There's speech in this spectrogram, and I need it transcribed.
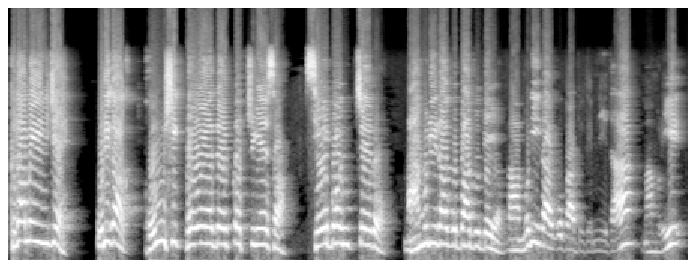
그 다음에 이제 우리가 공식 배워야 될 것 중에서 세 번째로 마무리라고 봐도 돼요. 마무리라고 봐도 됩니다. 마무리.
